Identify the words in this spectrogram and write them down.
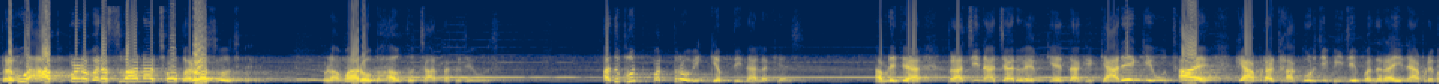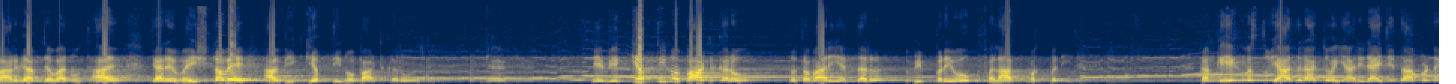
પ્રભુ આપ પણ વરસવાના છો, ભરોસો છે. પણ અમારો ભાવ તો ચાતક જેવો છે. અદ્ભુત પત્રો વિજ્ઞપ્તિના લખ્યા છે. આપણે ત્યાં પ્રાચીન આચાર્યો એમ કહેતા કે ક્યારેક એવું થાય કે આપણા ઠાકોરજી બીજે પધરાઈને આપણે બહારગામ જવાનું થાય, ત્યારે વૈષ્ણવે આ વિજ્ઞપ્તિનો પાઠ કરવો છે એ વિજ્ઞપ્તિનો પાઠ કરો તો તમારી અંદર વિપ્રયોગ ફલાત્મક બની જાય. કારણ કે એક વસ્તુ યાદ રાખજો, અહીંયા હરિરાયજી તો આપણને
